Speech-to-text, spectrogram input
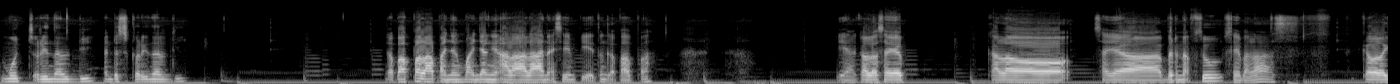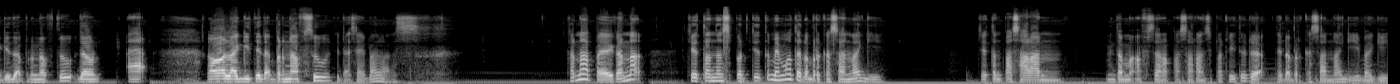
@muchrinaldi underscore rinaldi. Nggak apa-apa lah panjang-panjang yang ala-ala anak SMP itu nggak apa-apa. Ya kalau saya kalau saya bernafsu saya balas. Kalau lagi tidak bernafsu dan eh, kalau lagi tidak bernafsu tidak saya balas. Karena apa ya? Karena cetan seperti itu memang tidak berkesan lagi. Cetan pasaran minta maaf secara pasaran seperti itu tidak tidak berkesan lagi bagi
